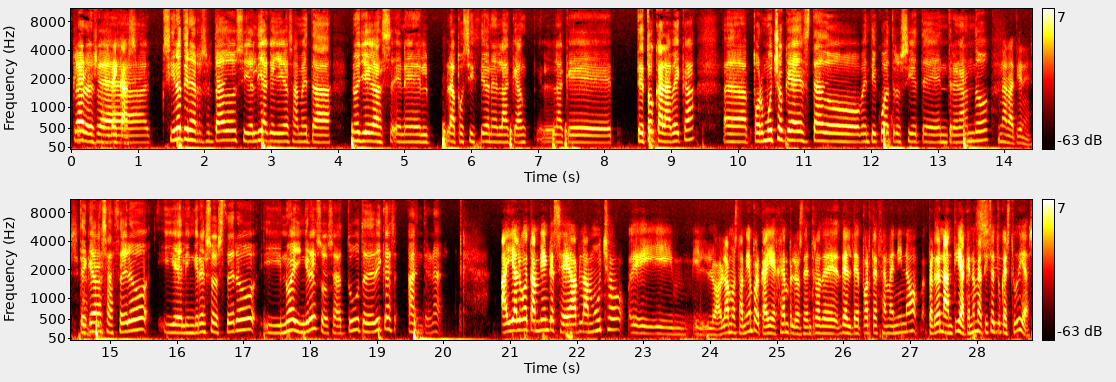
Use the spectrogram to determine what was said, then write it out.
Claro, o becas. sea, si no tienes resultados, si el día que llegas a meta no llegas en el- la posición en la que, en la que te toca la beca, eh, por mucho que hayas estado 24/7 entrenando, No la tienes. te quedas a cero y el ingreso es cero y no hay ingreso, o sea, tú te dedicas a entrenar. Hay algo también que se habla mucho y, y lo hablamos también porque hay ejemplos dentro de- del deporte femenino. Perdona, Antía, que no me has dicho Sí. tú que estudias.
